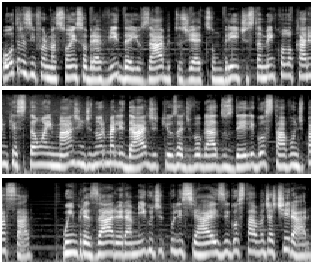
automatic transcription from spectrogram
Outras informações sobre a vida e os hábitos de Edson Brites também colocaram em questão a imagem de normalidade que os advogados dele gostavam de passar. O empresário era amigo de policiais e gostava de atirar.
